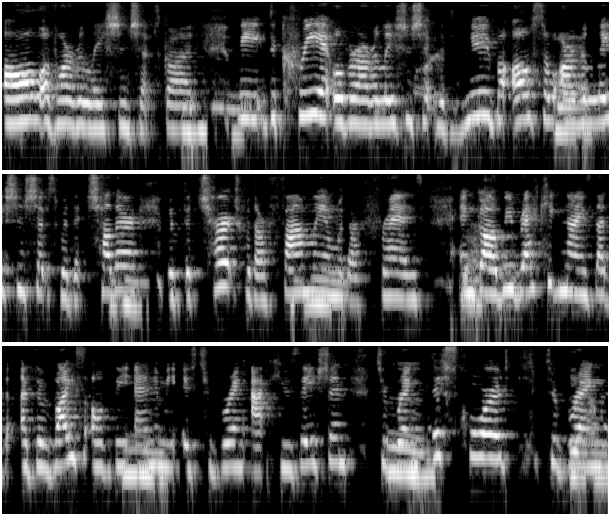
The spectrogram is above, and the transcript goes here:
all of our relationships, God. Mm-hmm. We decree it over our relationship with you, but also yeah. our relationships with each other, mm-hmm. with the church, with our family, mm-hmm. and with our friends. And yeah. God, we recognize that a device of the mm. enemy is to bring accusation, to bring mm. discord, to bring yeah.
